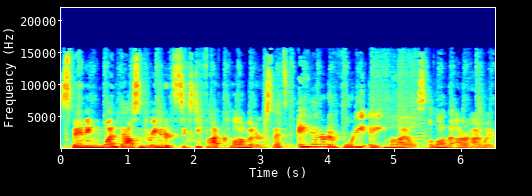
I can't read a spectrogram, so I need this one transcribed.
spanning 1,365 kilometers. That's 848 miles along the Eyre Highway.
